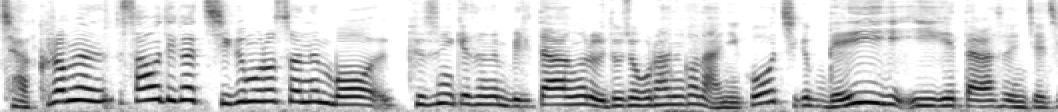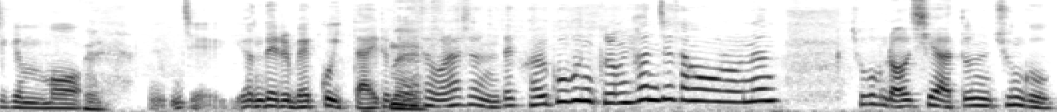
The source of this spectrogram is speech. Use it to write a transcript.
자, 그러면 사우디가 지금으로서는 뭐 교수님께서는 밀당을 의도적으로 하는 건 아니고 지금 내 이익에 따라서 이제 지금 뭐 네. 이제 연대를 맺고 있다 이렇게 네. 해석을 하셨는데 결국은 그럼 현재 상황으로는 조금 러시아 또는 중국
